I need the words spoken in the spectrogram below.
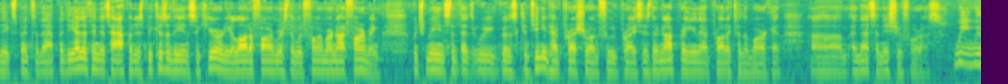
the expense of that. But the other thing that's happened is because of the insecurity, a lot of farmers that would farm are not farming, which means that, that we're going to continue to have pressure on food prices. They're not bringing that product to the market, um, and that's an issue for us. We, we,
